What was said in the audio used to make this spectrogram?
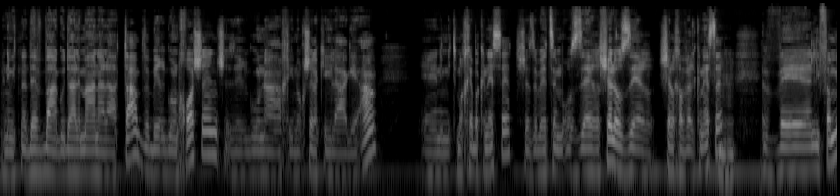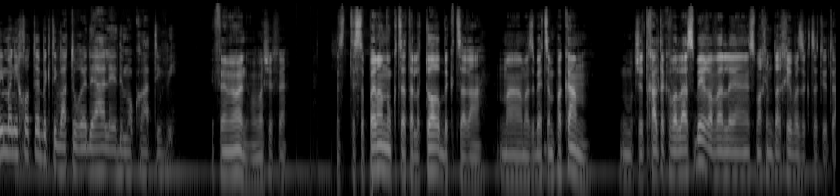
אני מתנדב באגודה למען הלהט"ב ובארגון חושן, שזה ארגון החינוך של הקהילה הגאה. אני מתמחה בכנסת, שזה בעצם עוזר של עוזר של חבר כנסת, mm-hmm. ולפעמים אני חוטא בכתיבת טורי דעה לדמוקרט טבעי. יפה מאוד, ממש יפה. אז תספר לנו קצת על התואר בקצרה, מה, מה זה בעצם פק"ם. למרות שהתחלת כבר להסביר, אבל אה, אשמח אם תרחיב על זה קצת יותר.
